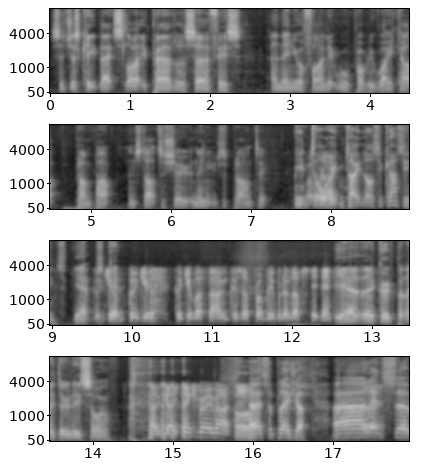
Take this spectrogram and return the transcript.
So just keep that slightly proud of the surface, and then you'll find it will probably wake up, plump up, and start to shoot, and then you can just plant it. It- or you can take lots of cuttings. Yeah, good job, good job, good job. I phoned because I probably would have lost it then. yeah, they're good, but they do need soil. Okay, thank you very much. That's a pleasure. Uh, let's uh,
